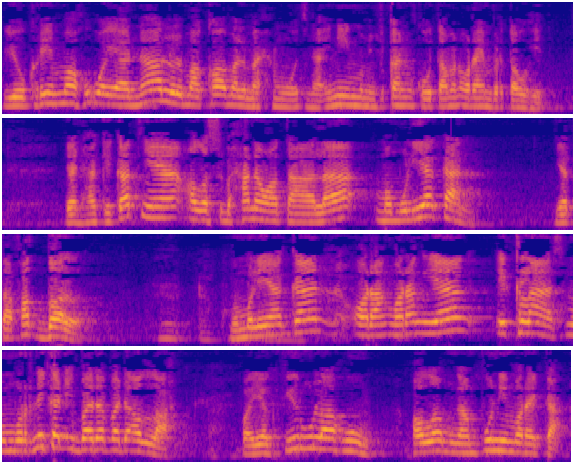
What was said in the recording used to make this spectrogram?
yukrimahu wa yanalul maqam al mahmud. Nah, ini menunjukkan keutamaan orang yang bertauhid. Dan hakikatnya Allah Subhanahu wa taala memuliakan yatafaddal memuliakan orang-orang yang ikhlas, memurnikan ibadah pada Allah. Fayaghfiru lahum. Allah mengampuni mereka.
